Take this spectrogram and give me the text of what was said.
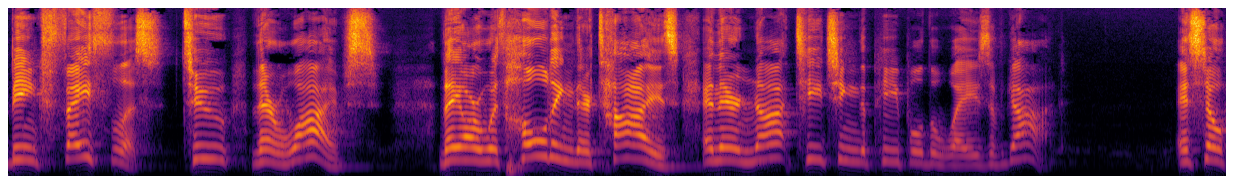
being faithless to their wives. They are withholding their tithes and they're not teaching the people the ways of God. And so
